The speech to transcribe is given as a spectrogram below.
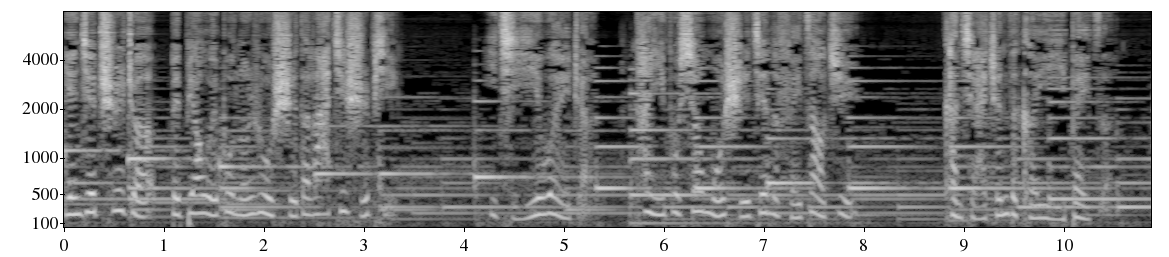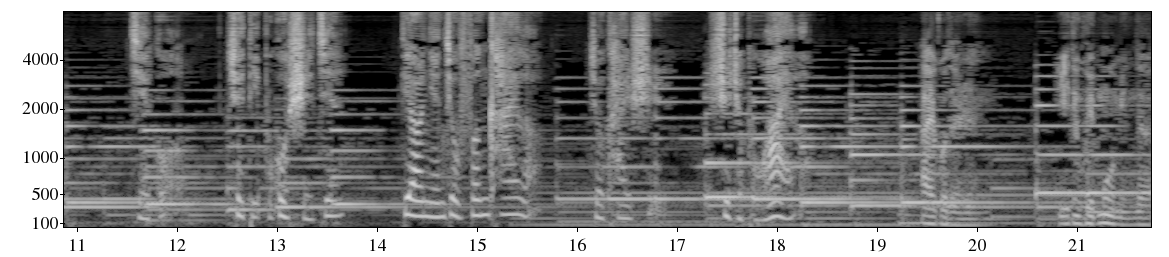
沿街吃着被标为不能入食的垃圾食品，一起依偎着看一部消磨时间的肥皂剧，看起来真的可以一辈子。结果却抵不过时间，第二年就分开了，就开始试着不爱了。爱过的人。一定会莫名的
